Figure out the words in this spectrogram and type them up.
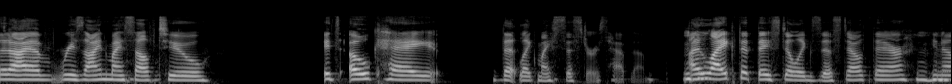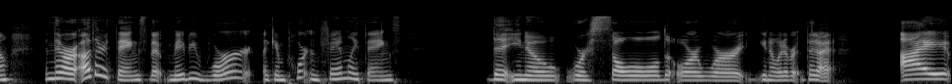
that I have resigned myself to. It's okay that like my sisters have them. I Mhm. like that they still exist out there, you Mhm. know? And there are other things that maybe were like important family things that, you know, were sold or were, you know, whatever that I I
